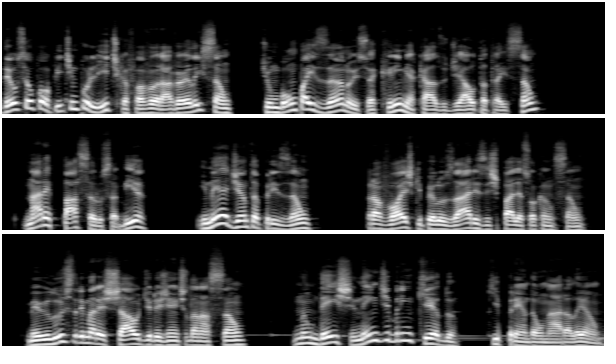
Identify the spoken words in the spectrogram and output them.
Deu seu palpite em política favorável à eleição. De um bom paisano, isso é crime acaso de alta traição? Nara é pássaro, sabia? E nem adianta prisão para voz que pelos ares espalha sua canção. Meu ilustre marechal, dirigente da nação, não deixe nem de brinquedo que prendam Nara Leão.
